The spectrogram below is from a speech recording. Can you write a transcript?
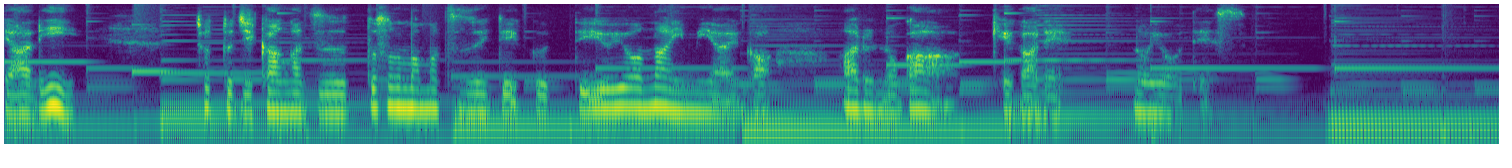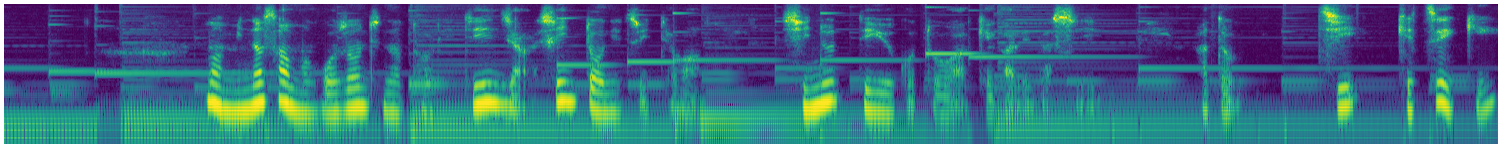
でありちょっと時間がずっとそのまま続いていくっていうような意味合いがあるのが汚れのようです。まあ皆さんもご存知の通り神社、神道については死ぬっていうことは汚れだし、あと血、血液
